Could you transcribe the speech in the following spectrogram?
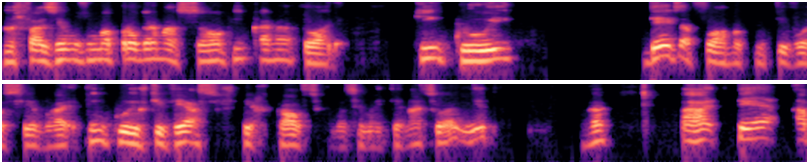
nós fazemos uma programação reencarnatória que inclui desde a forma com que você vai, que inclui os diversos percalços que você vai ter na sua vida, né? até a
